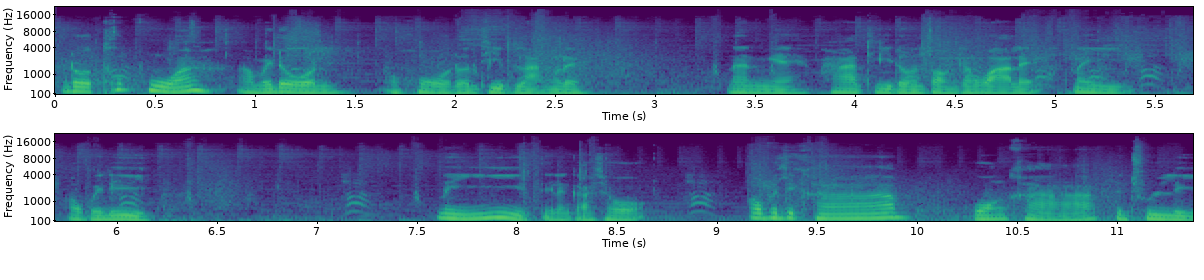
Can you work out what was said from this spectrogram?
กระโดดทุบหัว เอาไม่โดน โอ้โห โดนทีบหลังเลย นั่นไงพลาดทีโดนสองจังหวะเลยนี่เอาไปดินี่ตีลังกาโชว์ เอาไปสิครับควงขาเป็นชุนหลี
